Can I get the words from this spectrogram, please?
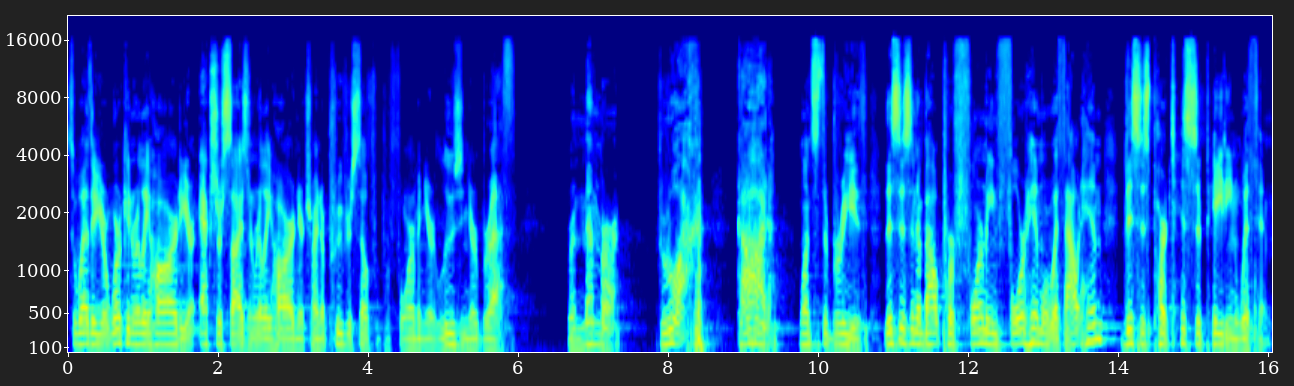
So, whether you're working really hard or you're exercising really hard and you're trying to prove yourself to perform and you're losing your breath, remember, Ruach, God wants to breathe. This isn't about performing for Him or without Him, this is participating with Him.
